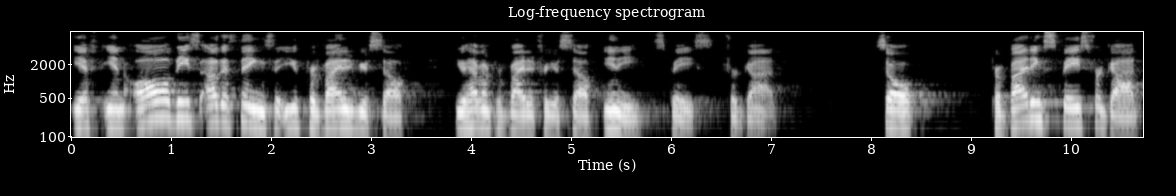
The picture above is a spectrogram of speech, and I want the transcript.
if in all these other things that you've provided yourself, you haven't provided for yourself any space for God. So, providing space for God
